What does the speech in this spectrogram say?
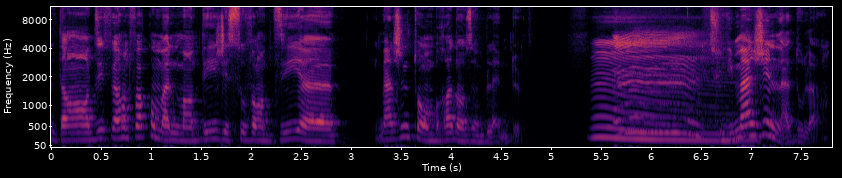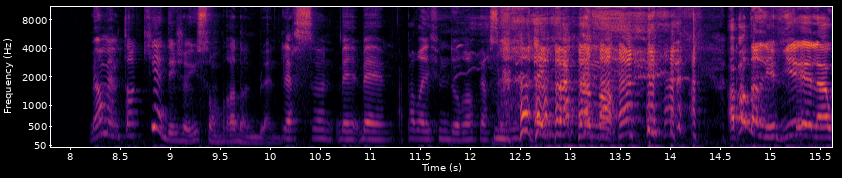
dans différentes fois qu'on m'a demandé, j'ai souvent dit, euh, imagine ton bras dans un blender. Hmm. Tu l'imagines, la douleur. Mais en même temps, qui a déjà eu son bras dans le blender? Personne. Ben, ben, à part dans les films d'horreur, personne. Exactement. à part dans l'évier, là,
